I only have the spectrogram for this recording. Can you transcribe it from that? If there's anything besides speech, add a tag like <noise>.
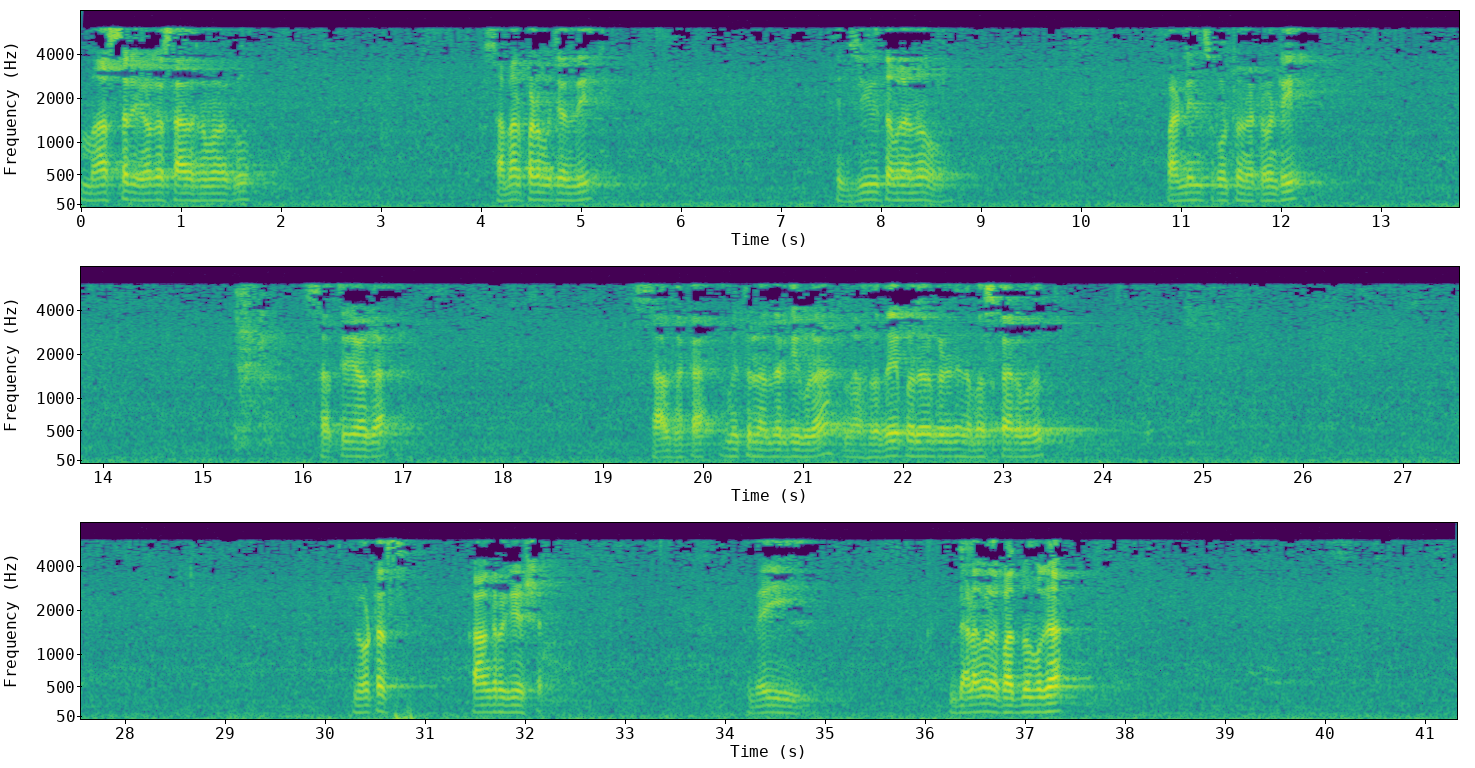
Master యోగ సాధనమునకు సమర్పణము చెంది జీవితములను పండించుకుంటున్నటువంటి సత్యయోగ సాధక మిత్రులందరికీ కూడా నా హృదయపూర్వకమైన నమస్కారములు. Lotus congregation. వెయ్యి దళముల పద్మముగా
